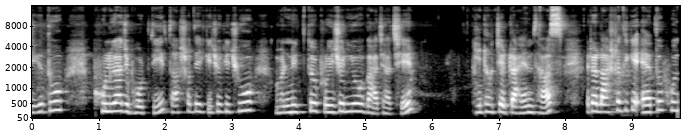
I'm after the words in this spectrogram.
যেহেতু ফুল গাছ ভর্তি, তার সাথে কিছু কিছু আমার নিত্য প্রয়োজনীয় গাছ আছে। এটা হচ্ছে ড্রায়েনথাস এটা লাস্টের দিকে এত ফুল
